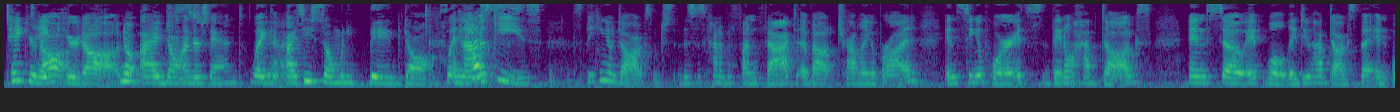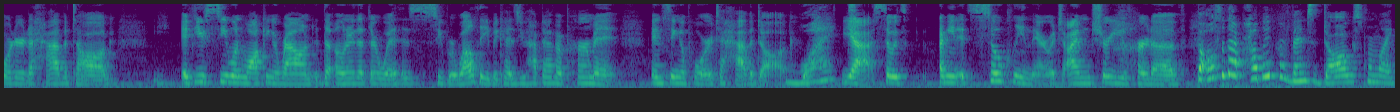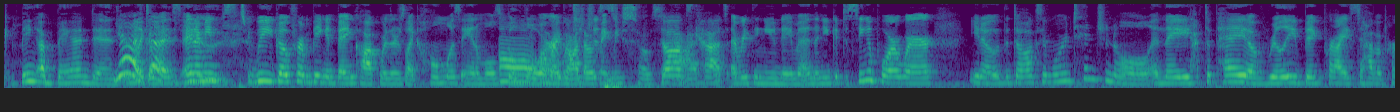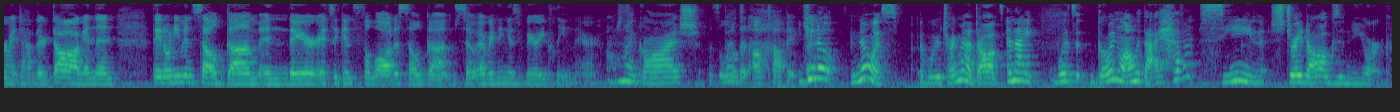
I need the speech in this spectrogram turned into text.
Take your take dog. your dog? No, I It don't just- understand. Like yeah. I see so many big dogs, like And that was- huskies. Speaking of dogs, which this is kind of a fun fact about traveling abroad in Singapore, it's they don't have dogs, and so it well they do have dogs, but in order to have a dog, if you see one walking around, the owner that they're with is super wealthy because you have to have a permit in Singapore to have a dog. What? Yeah, so it's I mean it's so clean there, which I'm sure you've heard of. But also that probably prevents dogs from like being abandoned. Yeah, and, like, it um, does. And I mean, we go from being in Bangkok where there's like homeless animals Oh, oh galore. oh my god, that would make me so sad. dogs, cats, everything you name it. And then you get to Singapore where, you know, the dogs are more intentional and they have to pay a really big price to have a permit to have their dog and then they don't even sell gum and they're it's against the law to sell gum. So everything is very clean there. Oh my gosh, It's a little bit off topic. You but- know, no, it's we were talking about dogs, and I was going along with that. I haven't seen stray dogs in New York.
